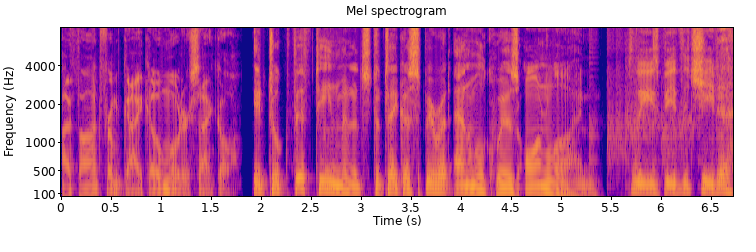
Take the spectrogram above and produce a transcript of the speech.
a thought from Geico Motorcycle. It took 15 minutes to take a spirit animal quiz online. Please be the cheetah.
